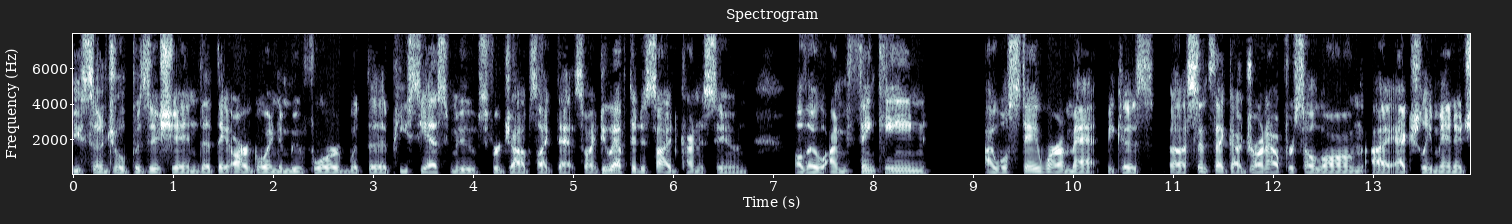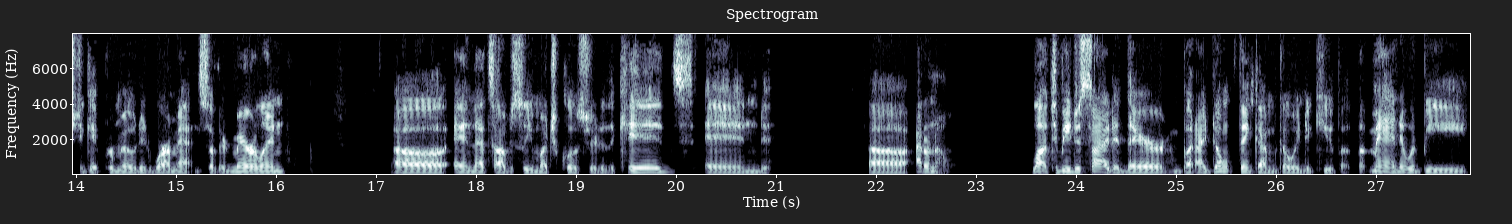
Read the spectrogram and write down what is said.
essential position, that they are going to move forward with the PCS moves for jobs like that. So I do have to decide kind of soon. Although I'm thinking I will stay where I'm at because uh, since that got drawn out for so long, I actually managed to get promoted where I'm at in Southern Maryland uh, and that's obviously much closer to the kids. And uh, I don't know, a lot to be decided there. But I don't think I'm going to Cuba. But man, it would be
